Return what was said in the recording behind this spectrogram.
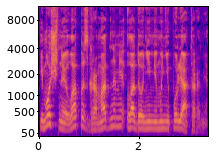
и мощные лапы с громадными ладонями-манипуляторами.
